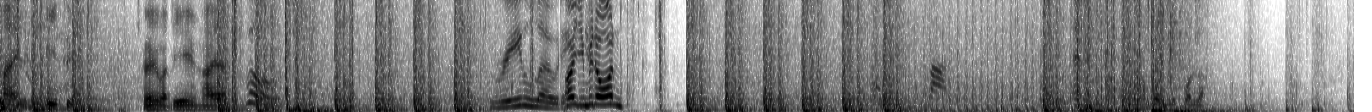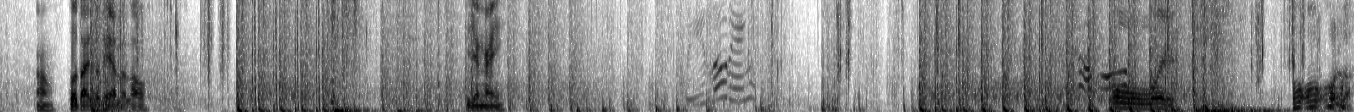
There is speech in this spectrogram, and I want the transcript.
ไม่ยี่สิบเฮ้ยสวัสดีใครอะ Reloading. เฮ้ยยิงไม่โดน ข้างบนมีคนเหรอ อ้าว ตัวตายตัวแทนเหรอเรา ยังไงโอ้ยโอ้โอ้คนเหรอ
